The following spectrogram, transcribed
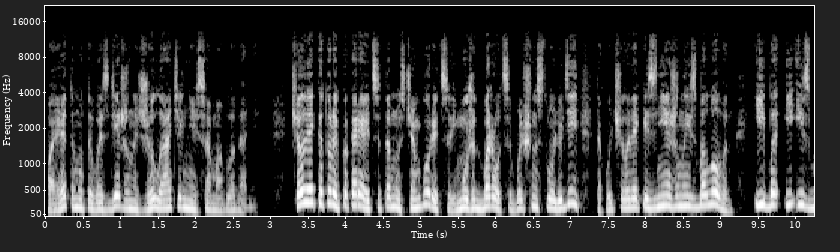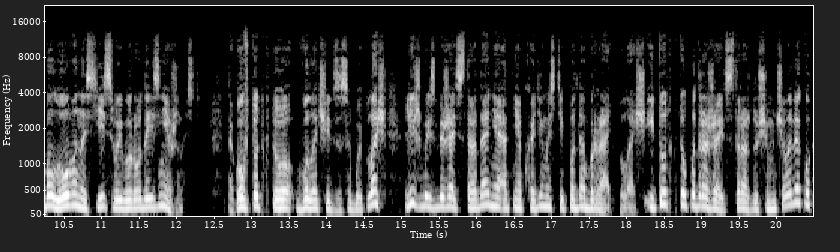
Поэтому-то воздержанность желательнее самообладания. Человек, который покоряется тому, с чем борется, и может бороться большинство людей, такой человек изнежен и избалован, ибо и избалованность есть своего рода изнеженность. Таков тот, кто волочит за собой плащ, лишь бы избежать страдания от необходимости подобрать плащ, и тот, кто подражает страждущему человеку,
